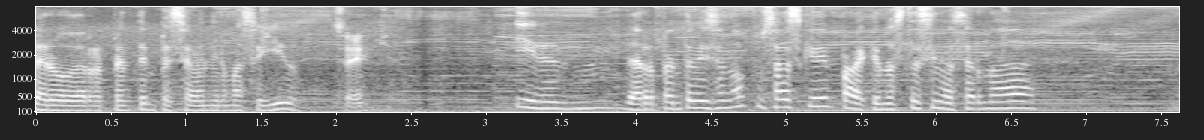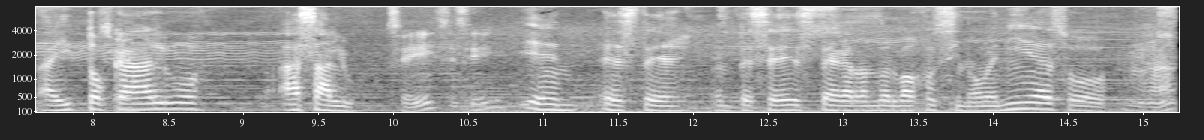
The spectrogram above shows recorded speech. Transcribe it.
pero de repente empecé a venir más seguido. Sí. Y de, de repente me dicen, no, pues sabes qué, para que no estés sin hacer nada, ahí toca Sí. algo, haz algo. Sí, sí, sí. Y en, este, empecé este, agarrando el bajo si no venías o Ajá.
